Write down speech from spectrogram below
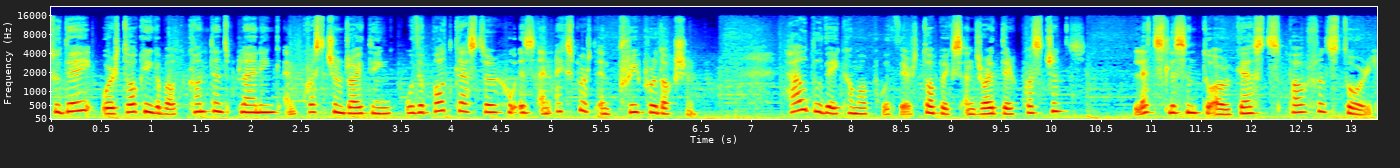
Today, we're talking about content planning and question writing with a podcaster who is an expert in pre production. How do they come up with their topics and write their questions? Let's listen to our guest's powerful story.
